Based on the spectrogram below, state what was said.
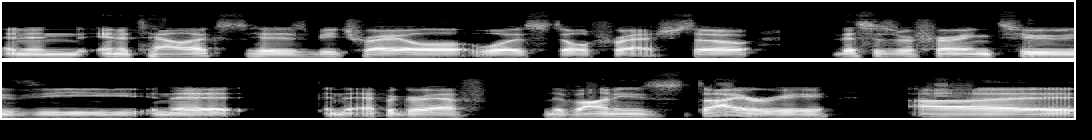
And in, in italics, his betrayal was still fresh. So this is referring to the in the in the epigraph Navani's diary. Uh,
